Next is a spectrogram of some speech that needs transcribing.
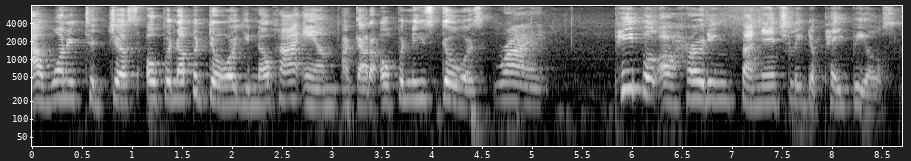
i wanted to just open up a door. You know how i am. I gotta open these doors. Right. People are hurting financially to pay bills.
